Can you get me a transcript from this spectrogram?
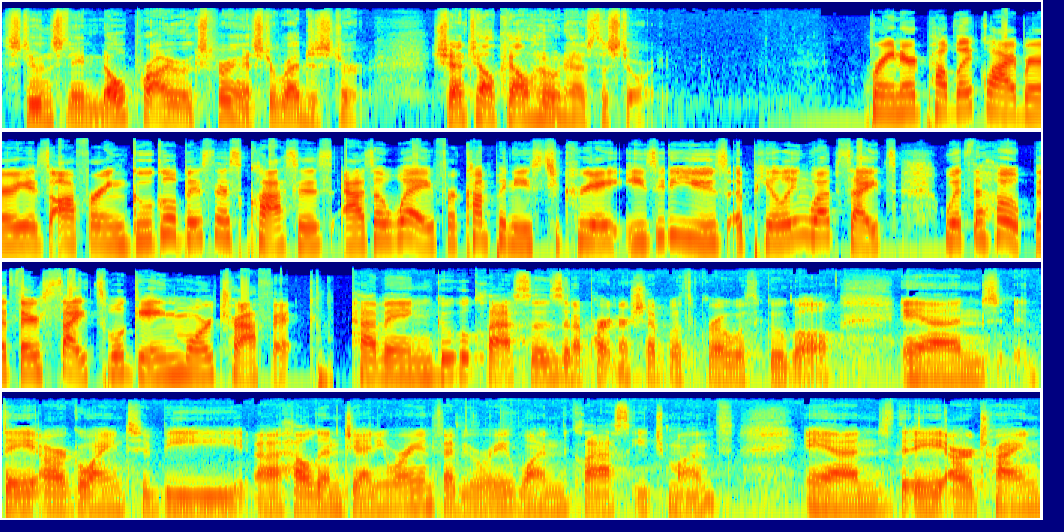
students need no prior experience to register. Chantel Calhoun has the story. Brainerd Public Library is offering Google Business classes as a way for companies to create easy to use, appealing websites with the hope that their sites will gain more traffic. Having Google classes in a partnership with Grow with Google, and they are going to be uh, held in January and February, one class each month. And they are trying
